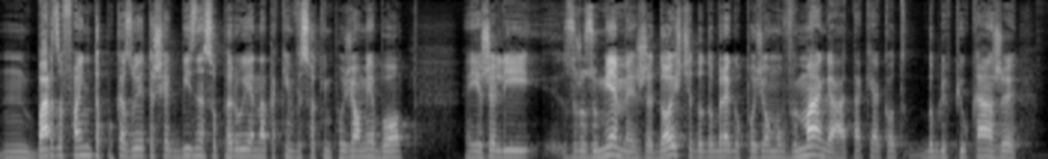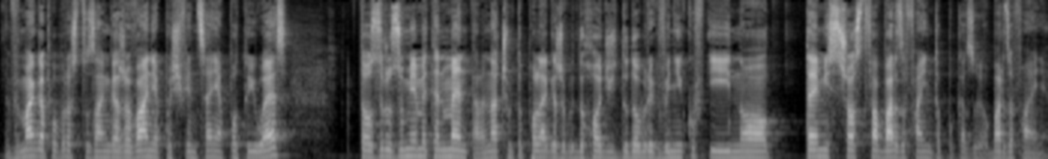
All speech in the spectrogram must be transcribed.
mm, bardzo fajnie to pokazuje też, jak biznes operuje na takim wysokim poziomie, bo jeżeli zrozumiemy, że dojście do dobrego poziomu wymaga, tak jak od dobrych piłkarzy, wymaga po prostu zaangażowania, poświęcenia potu i łez, to zrozumiemy ten mental, na czym to polega, żeby dochodzić do dobrych wyników i no te mistrzostwa bardzo fajnie to pokazują, bardzo fajnie.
